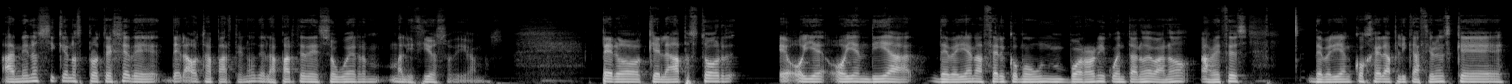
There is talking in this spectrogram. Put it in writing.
al menos sí que nos protege de, la otra parte, ¿no? De la parte de software malicioso, digamos. Pero que la App Store eh, hoy, hoy en día deberían hacer como un borrón y cuenta nueva, ¿no? A veces deberían coger aplicaciones que,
